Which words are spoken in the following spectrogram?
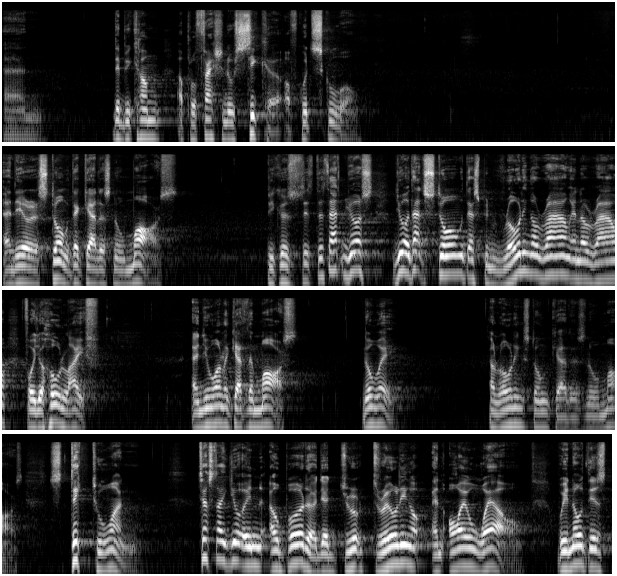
And they become a professional seeker of good school and they are a stone that gathers no moss. Because that, you're, you're that stone that's been rolling around and around for your whole life. And you want to get the moss. No way. A rolling stone gathers no moss. Stick to one. Just like you're in Alberta, they're dr- drilling an oil well. We know this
